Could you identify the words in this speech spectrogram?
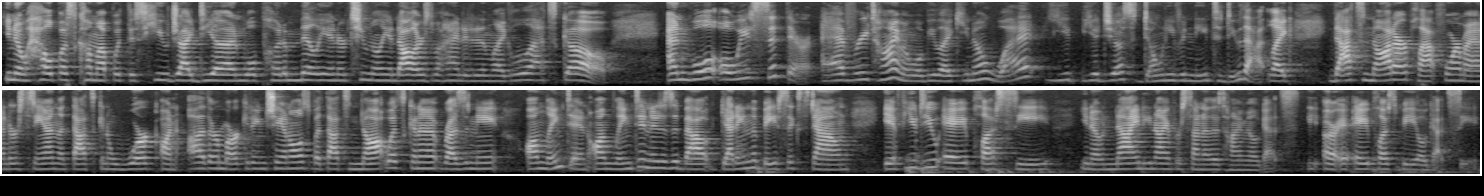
You know, help us come up with this huge idea and we'll put a million or two million dollars behind it and like, let's go. And we'll always sit there every time and we'll be like, you know what? You, you just don't even need to do that. Like, that's not our platform. I understand that that's going to work on other marketing channels, but that's not what's going to resonate on LinkedIn. On LinkedIn, it is about getting the basics down. If you do A plus C, you know, 99% of the time you'll get C, or A plus B, you'll get C.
